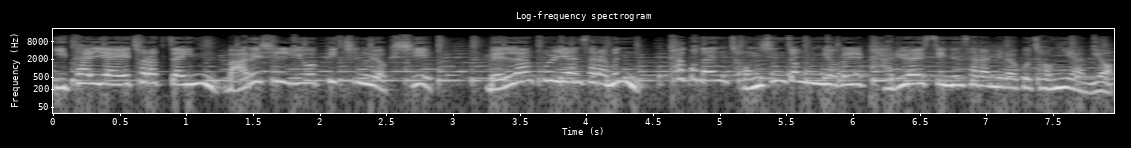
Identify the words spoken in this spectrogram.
이탈리아의 철학자인 마르실리오 피치노 역시 멜랑콜리한 사람은 타고난 정신적 능력을 발휘할 수 있는 사람이라고 정의하며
